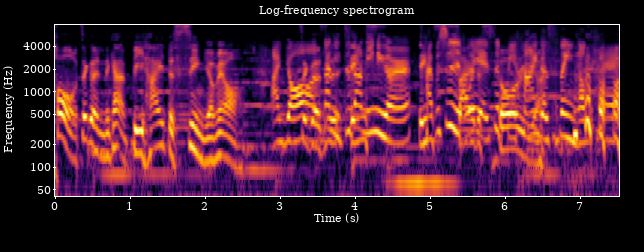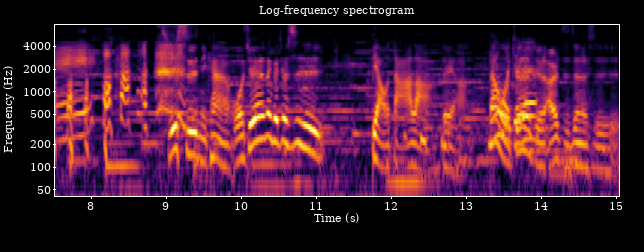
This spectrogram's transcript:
哦，这个你看 behind the scene 有没有？哎呦，这个那你知道你女儿还不是我也是 behind the scene，OK？其实你看，我觉得那个就是表达啦，对啊。但我真的觉得儿子真的是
